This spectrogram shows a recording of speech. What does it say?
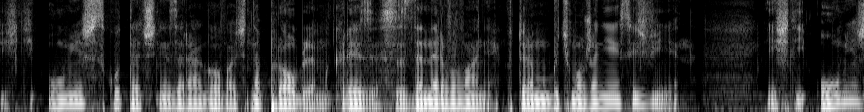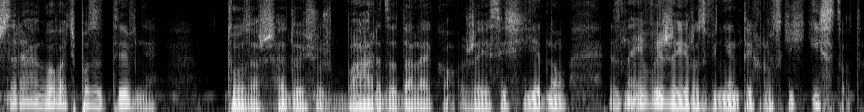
Jeśli umiesz skutecznie zareagować na problem, kryzys, zdenerwowanie, któremu być może nie jesteś winien, jeśli umiesz zareagować pozytywnie, to zaszedłeś już bardzo daleko, że jesteś jedną z najwyżej rozwiniętych ludzkich istot.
